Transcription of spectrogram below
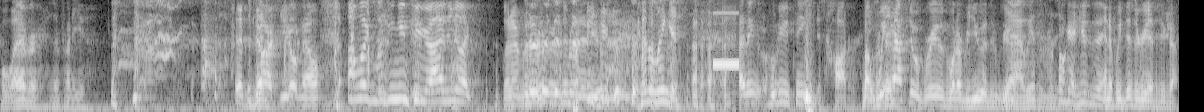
Well, whatever is in front of you. it's dark. You don't know. I'm like looking into your eyes, and you're like, whatever. Whatever's whatever's in front of you. Cunnilingus. I think. Who do you think is hotter? But we have to agree with whatever you have to agree. Yeah, with. we have to really. Okay, here's the thing. And if we disagree, I have to take a shot.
